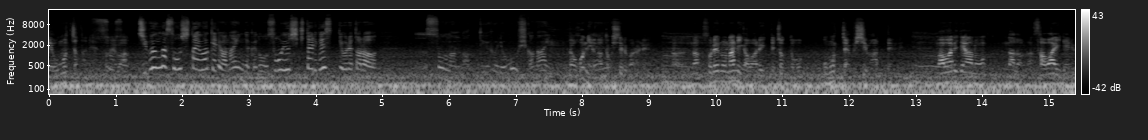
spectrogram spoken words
って思っちゃったねそれはそう。そう自分がそうしたいわけではないんだけどそういうしきたりですって言われたらそうなんだっていうふうに思うしかないよね。だから本人は納得してるからね、うん。なそれの何が悪いってちょっと思っちゃう節はあったよねうん。周りであのなんだろうな騒いでる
